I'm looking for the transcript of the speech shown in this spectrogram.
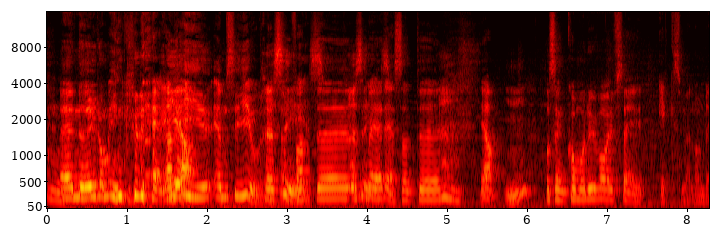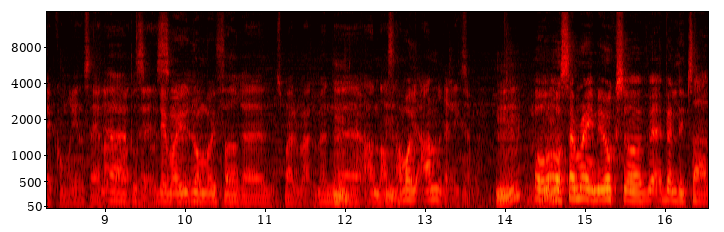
eh, nu är de inkluderade Ja. i MCU. Precis, Liksom, för att, eh, precis. Med det, så att, eh, ja. Mm. Och sen kommer det ju vara i och för sig X-Men om det kommer in senare. Ja, Att, precis. eh, Det var ju, de var ju före Spider-Man. Men Mm. eh, annars, han var ju andra liksom. Mm. Och, och Sam Raimi är också vä- väldigt så här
